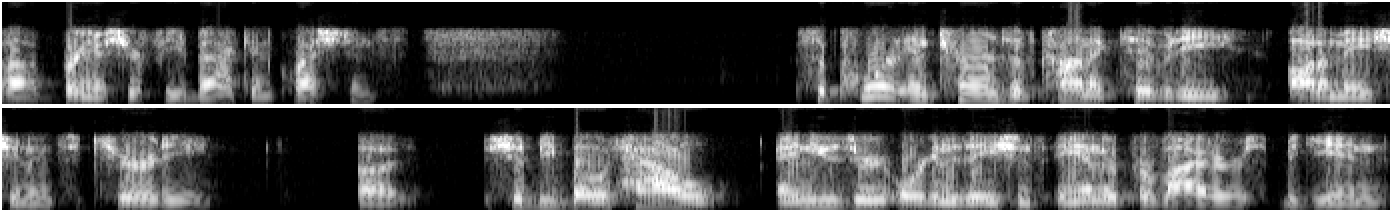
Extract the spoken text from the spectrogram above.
uh, bring us your feedback and questions. Support in terms of connectivity, automation, and security uh, should be both how end user organizations and their providers begin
